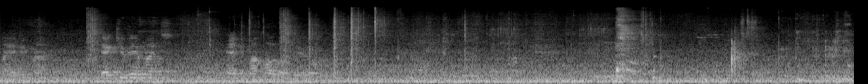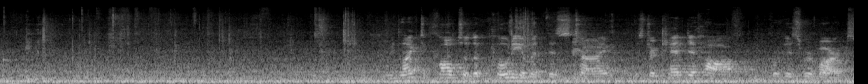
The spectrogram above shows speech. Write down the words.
my remark. Thank you very much, and mahalo to call to the podium at this time Mr. Ken DeHoff for his remarks.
